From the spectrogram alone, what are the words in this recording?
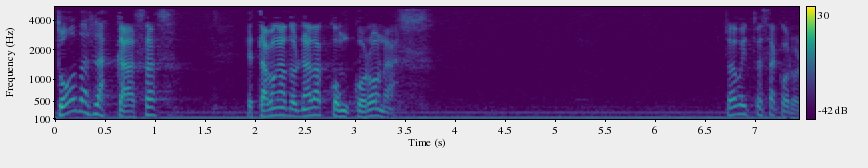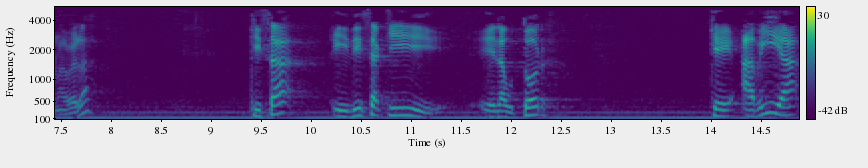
todas las casas estaban adornadas con coronas. ¿Tú has visto esa corona, verdad? Quizá, y dice aquí el autor, que había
